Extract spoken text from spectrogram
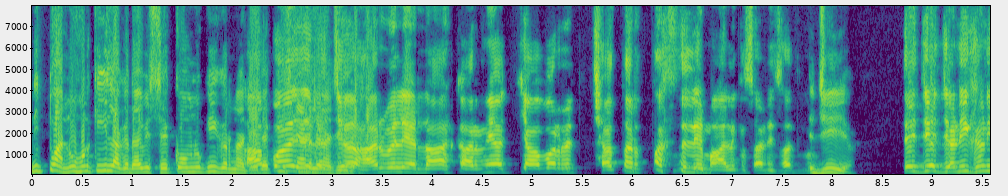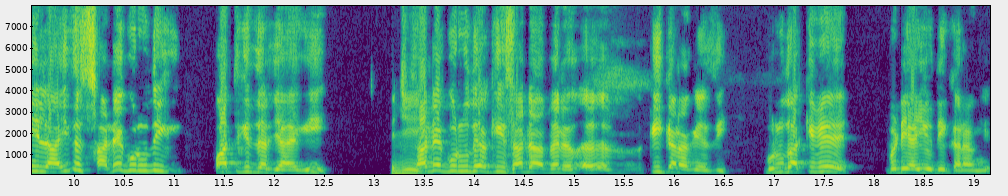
ਨਹੀਂ ਤੁਹਾਨੂੰ ਹੁਣ ਕੀ ਲੱਗਦਾ ਵੀ ਸਿੱਖ ਕੌਮ ਨੂੰ ਕੀ ਕਰਨਾ ਚਾਹੀਦਾ ਕੀ ਸਟੈਂਡ ਲੈਣਾ ਚਾਹੀਦਾ? ਹਰ ਵੇਲੇ ਅਰਦਾਸ ਕਰਨੇ ਆ ਚਾਵਰ ਛਤਰ ਤਖਤ ਦੇ ਮਾਲਕ ਸਾਡੇ ਸਤਿਗੁਰੂ। ਜੀ। ਤੇ ਜੇ ਜਣੀ ਖਣੀ ਲਾਈ ਤੇ ਸਾਡੇ ਗੁਰੂ ਦੀ ਪੱਤ ਕਿੱਧਰ ਜਾਏਗੀ? ਜੀ। ਸਾਡੇ ਗੁਰੂ ਦਾ ਕੀ ਸਾਡਾ ਫਿਰ ਕੀ ਕਰਾਂਗੇ ਅਸੀਂ? ਗੁਰੂ ਦਾ ਕਿਵੇਂ ਵਡਿਆਈ ਉਹਦੀ ਕਰਾਂਗੇ?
